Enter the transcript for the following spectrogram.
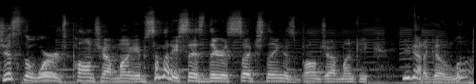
just the words pawn shop monkey, if somebody says there is such thing as a pawn shop monkey, you got to go look.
